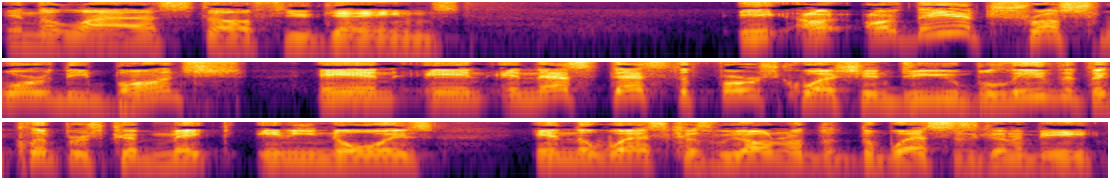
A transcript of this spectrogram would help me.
in the last uh, few games. It, are, are they a trustworthy bunch? And and and that's that's the first question. Do you believe that the Clippers could make any noise in the West? Because we all know that the West is going to be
